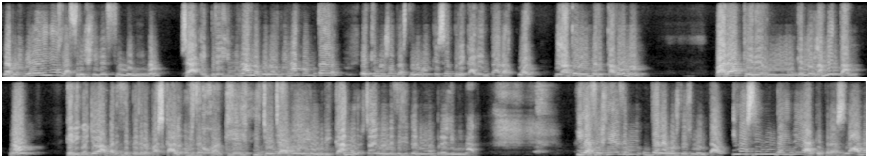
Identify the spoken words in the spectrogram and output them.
La primera de ellas es la frigidez femenina. O sea, el preliminar lo que nos viene a contar es que nosotras tenemos que ser precalentadas, cual plato del Mercadona, para querer que nos la metan, ¿no? Que digo yo, aparece Pedro Pascal, os dejo aquí, yo ya voy lubricando, ¿sabes? No necesito ningún preliminar. Y la frigidez ya la hemos desmontado. Y la segunda idea que traslada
